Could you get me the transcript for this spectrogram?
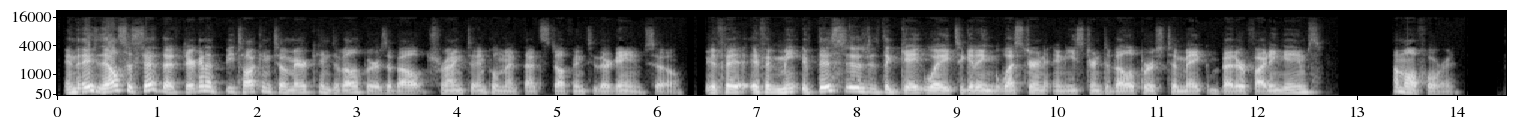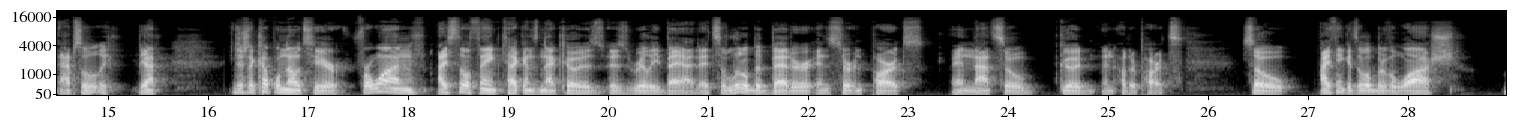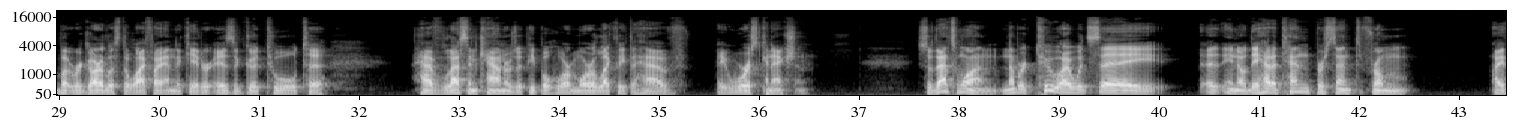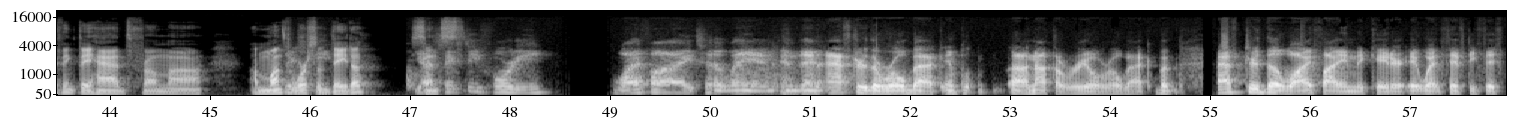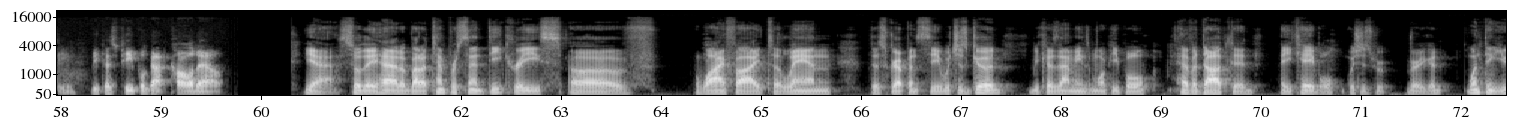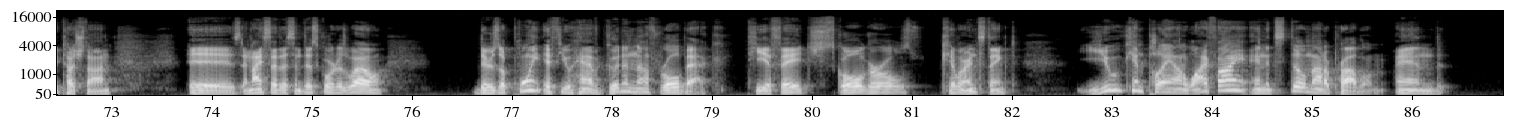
And they they also said that they're going to be talking to American developers about trying to implement that stuff into their game. So if it if it me if this is the gateway to getting Western and Eastern developers to make better fighting games, I'm all for it. Absolutely. Yeah. Just a couple notes here. For one, I still think Tekken's netcode is, is really bad. It's a little bit better in certain parts and not so good in other parts. So I think it's a little bit of a wash. But regardless, the Wi Fi indicator is a good tool to have less encounters with people who are more likely to have a worse connection. So that's one. Number two, I would say, uh, you know, they had a 10% from, I think they had from uh, a month worth of data. Yeah, since 60 40 Wi-Fi to LAN, and then after the rollback, impl- uh, not the real rollback, but after the Wi-Fi indicator, it went 50-50 because people got called out. Yeah, so they had about a 10% decrease of Wi Fi to LAN discrepancy, which is good because that means more people have adopted a cable, which is very good. One thing you touched on is, and I said this in Discord as well, there's a point if you have good enough rollback, TFH, Skullgirls, Killer Instinct, you can play on Wi Fi and it's still not a problem. And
